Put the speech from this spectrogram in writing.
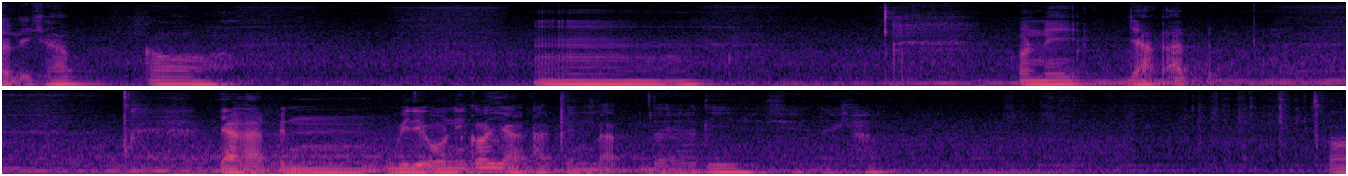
วัสดีครับ ก็วันนี้อยากอัด อยากอัดเป็นวิดีโอนี้ก็อยากอัดเป็นแบบไดอารี่เฉยๆนะครับ ก็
